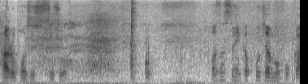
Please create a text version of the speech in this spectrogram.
바로 벗을 수 있어 좋아. 벗었으니까 포즈 한번 볼까?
